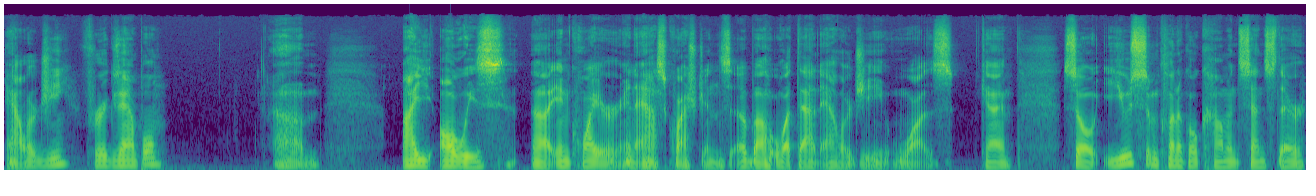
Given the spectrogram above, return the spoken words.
allergy, for example. Um, I always uh, inquire and ask questions about what that allergy was. Okay, so use some clinical common sense there.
